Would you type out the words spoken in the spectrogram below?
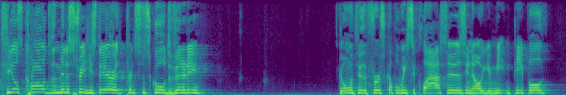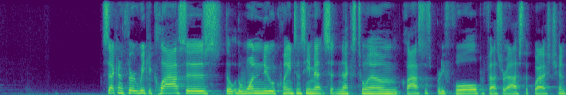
feels called to the ministry. He's there at Princeton School of Divinity. Going through the first couple weeks of classes, you know, you're meeting people, second third week of classes, the, the one new acquaintance he met sitting next to him, class was pretty full. Professor asked the question,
